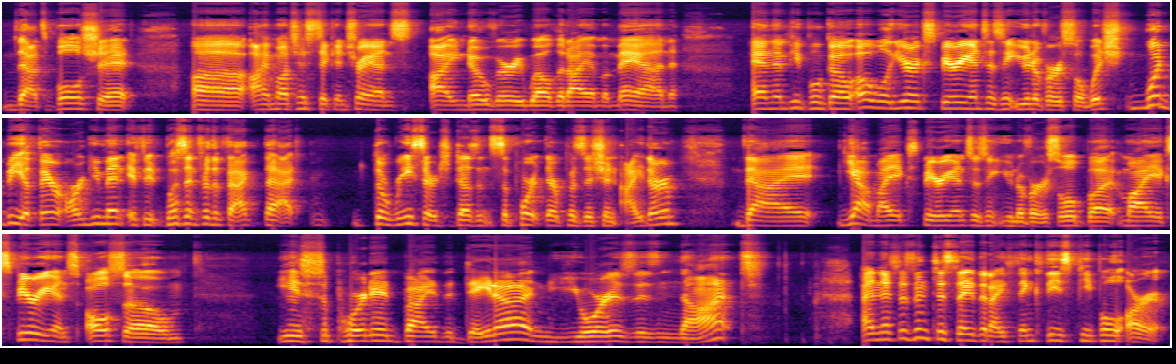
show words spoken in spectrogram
that's bullshit. Uh, I'm autistic and trans. I know very well that I am a man. And then people go, oh, well, your experience isn't universal, which would be a fair argument if it wasn't for the fact that the research doesn't support their position either. That, yeah, my experience isn't universal, but my experience also is supported by the data and yours is not. And this isn't to say that I think these people are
